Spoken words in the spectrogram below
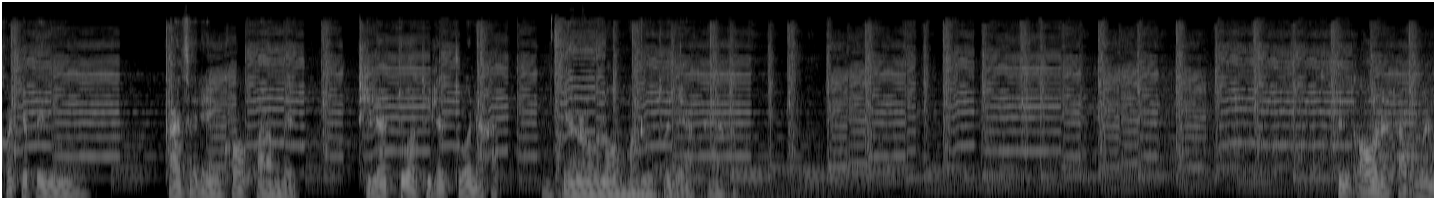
ก็จะเป็นการแสดงข้อความแบบทีละตัวทีละตัวนะครับ เดี๋ยวเราลองมาดูตัวอย่างกันนะครับ ซึ่งเอานะครับมัน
